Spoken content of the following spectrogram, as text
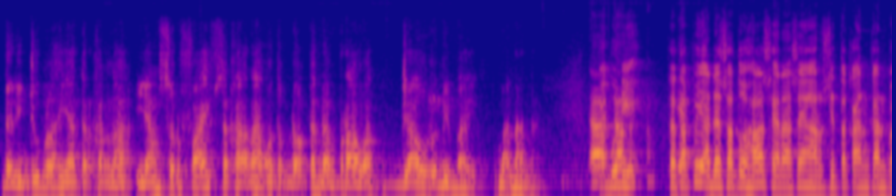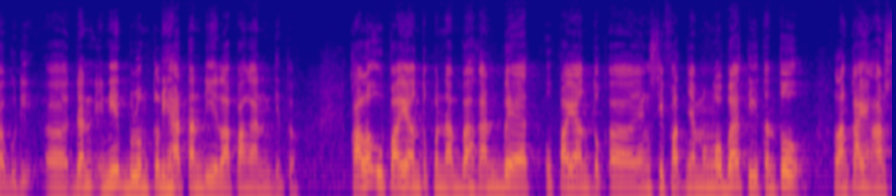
dari jumlah yang terkena, yang survive sekarang untuk dokter dan perawat jauh lebih baik, Mbak Nana. Pak Budi, tetapi ya. ada satu hal saya rasa yang harus ditekankan Pak Budi, uh, dan ini belum kelihatan di lapangan gitu. Kalau upaya untuk menambahkan bed, upaya untuk uh, yang sifatnya mengobati, tentu langkah yang harus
